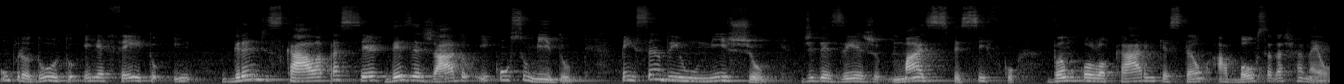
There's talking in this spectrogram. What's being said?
Um produto ele é feito em grande escala para ser desejado e consumido. Pensando em um nicho de desejo mais específico, vamos colocar em questão a bolsa da Chanel.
